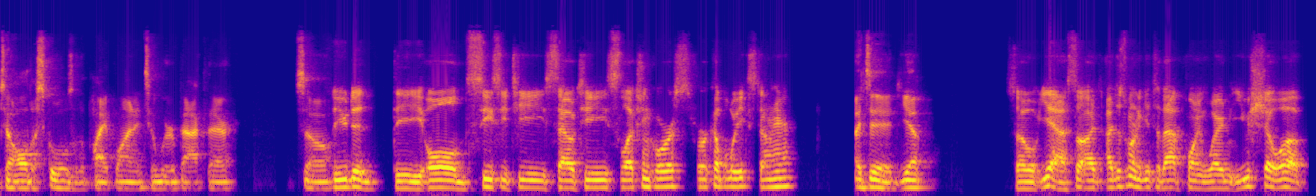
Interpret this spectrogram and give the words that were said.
to all the schools of the pipeline until we were back there. So, so you did the old CCT SAUT selection course for a couple weeks down here. I did. Yep. So yeah, so I, I just want to get to that point where you show up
